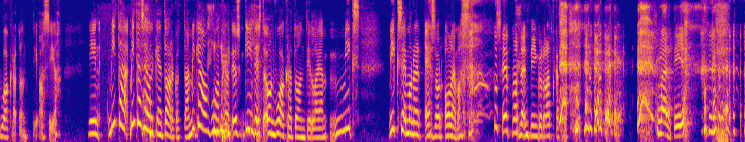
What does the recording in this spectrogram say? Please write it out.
vuokratontti-asia. Niin mitä, mitä se oikein tarkoittaa? Mikä on vuokra, jos kiinteistö on vuokratontilla ja miksi, miksi semmoinen edes on olemassa? semmoinen niin ratkaisu. Mä en tiedä.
